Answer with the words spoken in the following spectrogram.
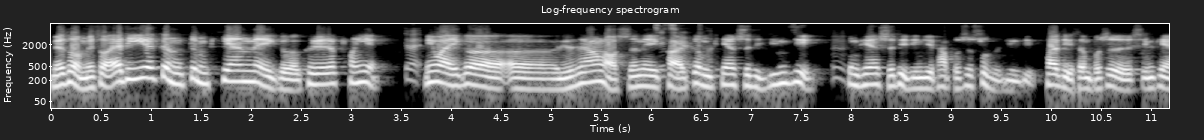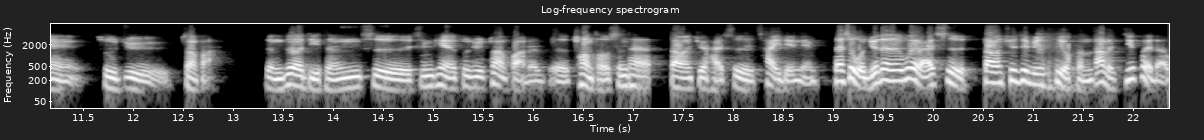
没错没错，IDEA 更更偏那个科学家创业，对。另外一个呃，李泽湘老师那一块更偏实体经济，更偏实体经济，它不是数字经济，它的底层不是芯片、数据、算法，整个底层是芯片、数据、算法的呃创投生态。大湾区还是差一点点，但是我觉得未来是大湾区这边是有很大的机会的。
